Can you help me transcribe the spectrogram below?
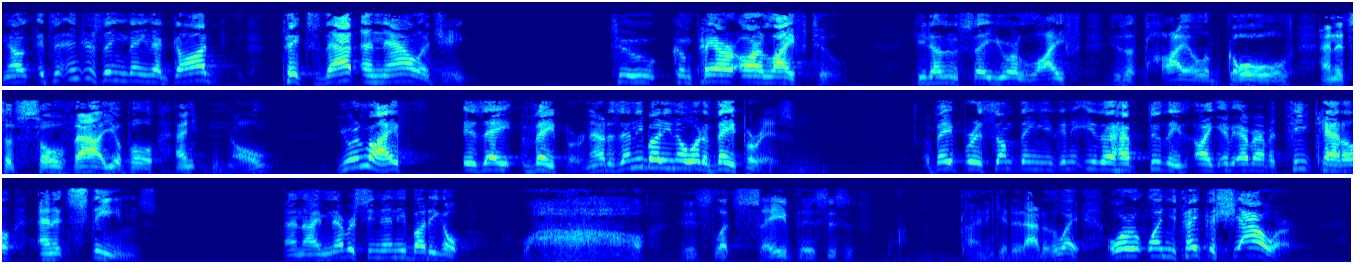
Now, it's an interesting thing that God picks that analogy to compare our life to. He doesn't say your life is a pile of gold and it's of so valuable and no. Your life is a vapor. Now does anybody know what a vapor is? Vapor is something you can either have two things, like if you ever have a tea kettle and it steams. And I've never seen anybody go, wow, this, let's save this. This is kind of get it out of the way. Or when you take a shower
